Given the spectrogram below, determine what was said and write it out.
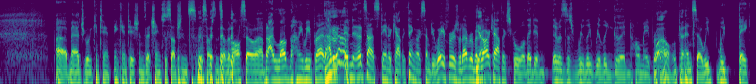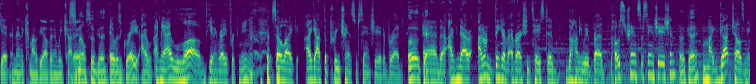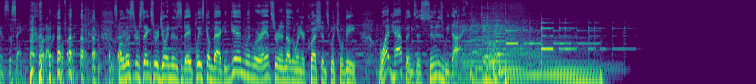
uh, magical incanta- incantations that change the substance the substance of it all. So, uh, but I love the honey wheat bread. I Oh, don't, yeah. and that's not a standard Catholic thing. Like some do wafers, whatever. But at our Catholic school, they did. It was this really, really good homemade bread. Wow, okay. And so we we bake it, and then it come out of the oven, and we cut it. smells so good. It was great. I, I mean, I loved getting ready for communion. so, like, I got the pre-transubstantiated bread. Okay. And uh, I've never, I don't think I've ever actually tasted the honey wheat bread post-transubstantiation. Okay. My gut tells me it's the same, but whatever. we'll find out. Well, listeners, thanks for joining us today. Please come back again when we're answering another one of your questions, which will be what happens as soon as we die?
